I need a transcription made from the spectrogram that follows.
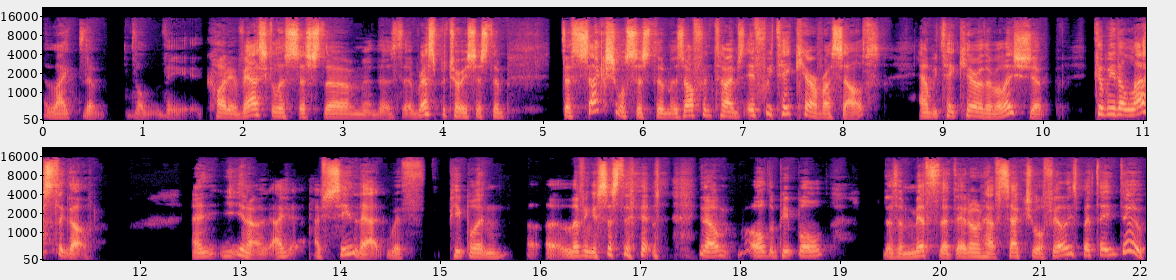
like the the, the cardiovascular system and there's the respiratory system, the sexual system is oftentimes, if we take care of ourselves and we take care of the relationship, could be the last to go. And you know, I, I've seen that with people in uh, living assisted. you know, older people. There's a myth that they don't have sexual feelings, but they do.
